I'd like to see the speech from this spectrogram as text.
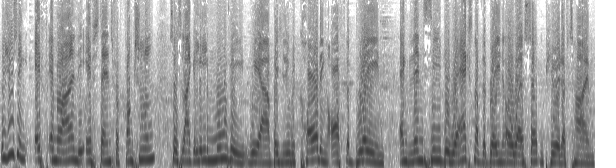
We're using fMRI, and the F stands for functional. So it's like a little movie. We are basically recording of the brain and then see the reaction of the brain over a certain period of time.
